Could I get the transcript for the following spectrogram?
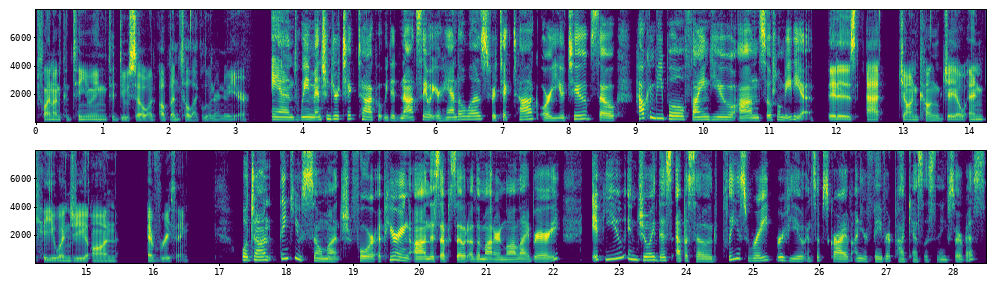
plan on continuing to do so up until like Lunar New Year. And we mentioned your TikTok, but we did not say what your handle was for TikTok or YouTube. So, how can people find you on social media? It is at Jon Kung, J O N K U N G, on everything. Well, Jon, thank you so much for appearing on this episode of the Modern Law Library. If you enjoyed this episode, please rate, review, and subscribe on your favorite podcast listening service.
